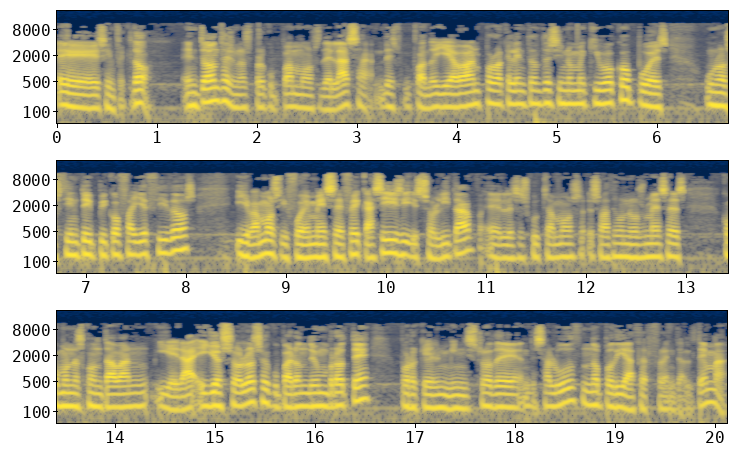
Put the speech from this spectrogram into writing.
eh, se infectó. Entonces nos preocupamos del ASA. Cuando llevaban por aquel entonces, si no me equivoco, pues unos ciento y pico fallecidos y vamos, y fue MSF casi solita, eh, les escuchamos eso hace unos meses como nos contaban y era ellos solos se ocuparon de un brote porque el ministro de, Salud no podía hacer frente al tema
